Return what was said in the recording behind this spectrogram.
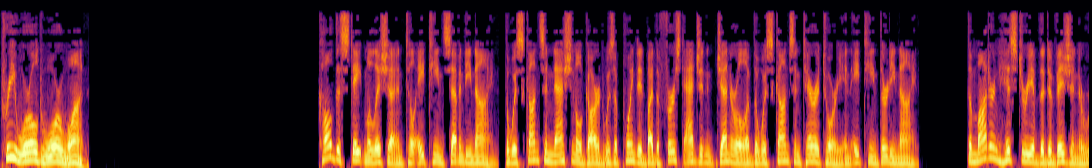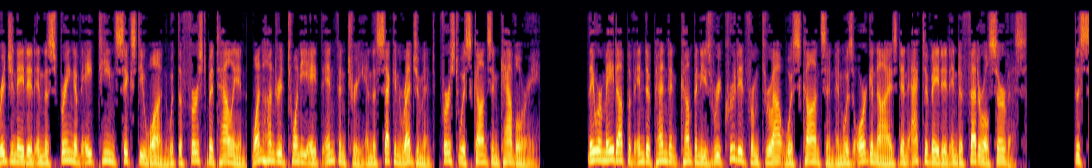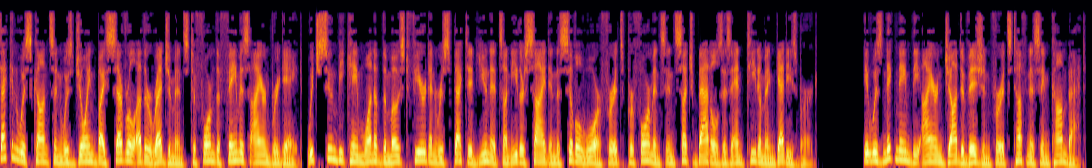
Pre-World War I Called the state militia until 1879, the Wisconsin National Guard was appointed by the first Adjutant General of the Wisconsin Territory in 1839. The modern history of the division originated in the spring of 1861 with the 1st Battalion, 128th Infantry and the 2nd Regiment, 1st Wisconsin Cavalry. They were made up of independent companies recruited from throughout Wisconsin and was organized and activated into federal service. The 2nd Wisconsin was joined by several other regiments to form the famous Iron Brigade, which soon became one of the most feared and respected units on either side in the Civil War for its performance in such battles as Antietam and Gettysburg. It was nicknamed the Iron Jaw Division for its toughness in combat.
